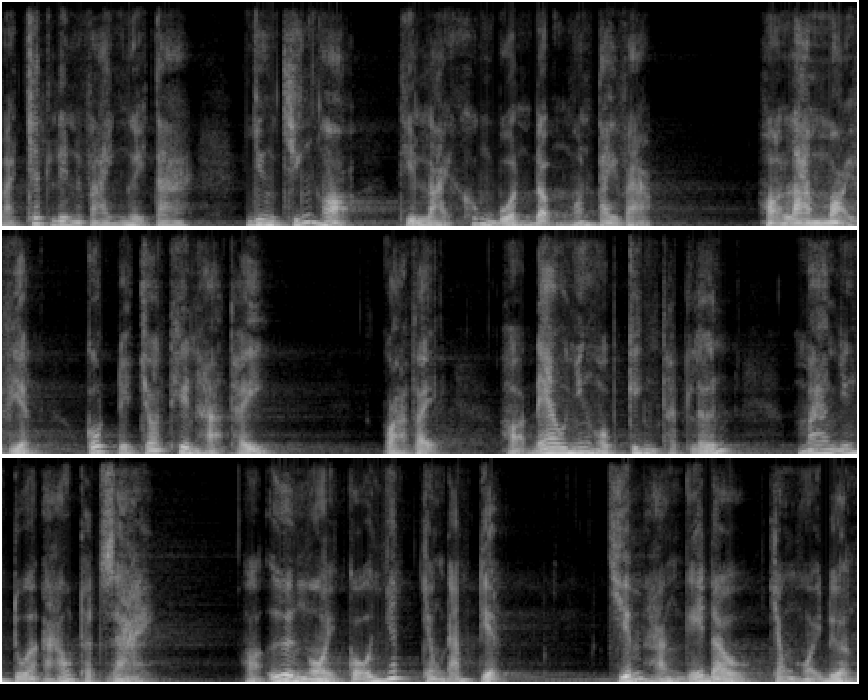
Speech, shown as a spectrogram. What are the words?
mà chất lên vai người ta, nhưng chính họ thì lại không buồn động ngón tay vào. Họ làm mọi việc cốt để cho thiên hạ thấy. Quả vậy, họ đeo những hộp kinh thật lớn, mang những tua áo thật dài. Họ ưa ngồi cỗ nhất trong đám tiệc, chiếm hàng ghế đầu trong hội đường,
